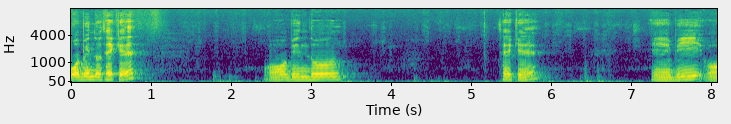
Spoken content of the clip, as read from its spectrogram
ও বিন্দু থেকে, ও বিন্দু থেকে এ বি ও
